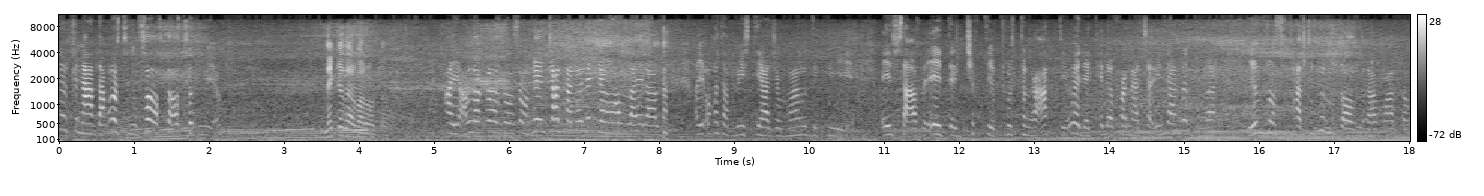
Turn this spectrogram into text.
Hepsini aldım. Oturup soğukta oturuyorum. Ne kadar var orada? Ay Allah razı olsun. Heyecandan öleceğim Allah herhalde. Ay o kadar bir ihtiyacım vardı ki. Ev sahibi evden çıktı, pırtını attı. Öyle telefon açar. İnanır mı? Yıldız hatırımı dolduramadım.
